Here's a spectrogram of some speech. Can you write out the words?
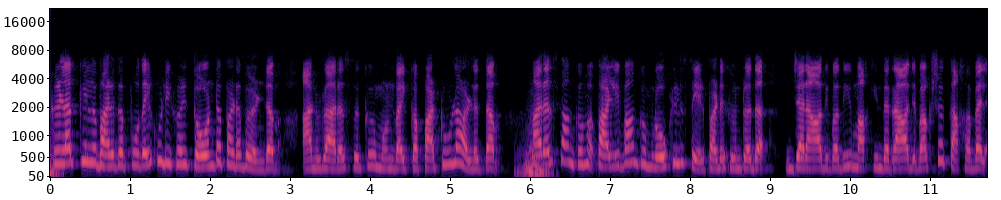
கிழக்கில் மனித புதைகுழிகள் தோண்டப்பட வேண்டும். அனுர அரசுக்கு முன்வைக்கப்பட்டுள்ள அழுத்தம். அரசாங்கம் பழிவாங்கும் நோக்கில் செயல்படுகின்றது. ஜனாதிபதி மஹிந்த ராஜபக்ஷ தகவல்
